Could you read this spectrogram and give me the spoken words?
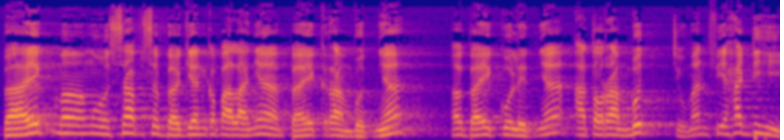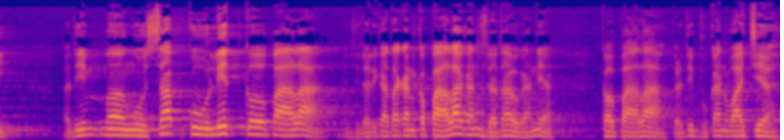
Baik mengusap sebagian kepalanya, baik rambutnya, uh, baik kulitnya atau rambut cuman fi haddihi. Jadi mengusap kulit kepala. Sudah dikatakan kepala kan sudah tahu kan ya. Kepala berarti bukan wajah.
